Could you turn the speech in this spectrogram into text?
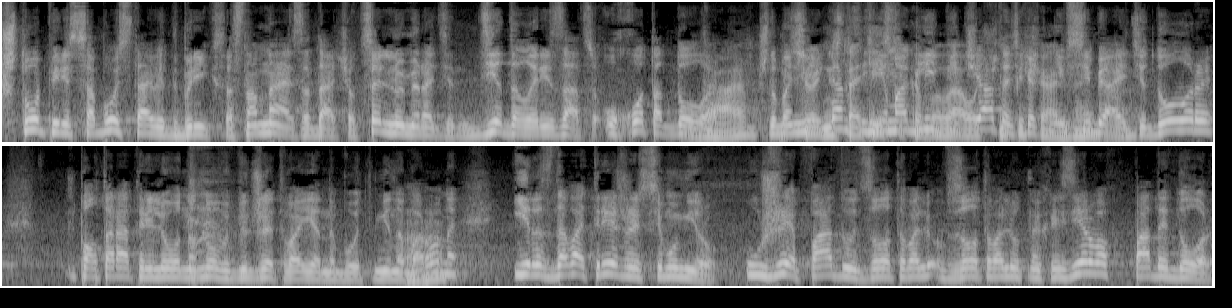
Что перед собой ставит БРИКС? Основная задача, вот цель номер один – дедоларизация, уход от доллара. Да. Чтобы американцы не могли печатать, как не в печальная, себя, да. эти доллары. Полтора триллиона новый бюджет военный будет Минобороны. И раздавать трежери всему миру. Уже падают золотовалю- в золотовалютных резервах, падает доллар.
